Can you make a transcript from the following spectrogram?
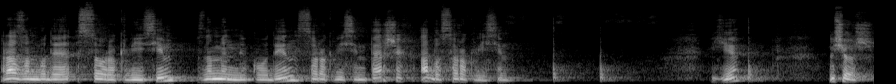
Разом буде 48. Знаменнику 1, 48 перших або 48. Є. Ну що ж,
